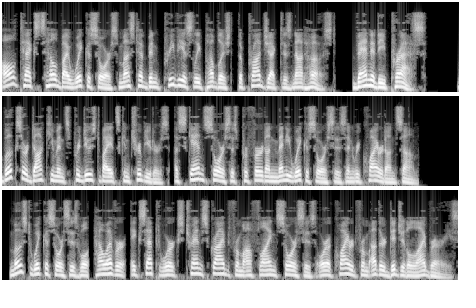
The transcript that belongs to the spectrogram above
All texts held by Wikisource must have been previously published. The project does not host vanity press books or documents produced by its contributors. A scanned source is preferred on many Wikisources and required on some. Most Wikisources will, however, accept works transcribed from offline sources or acquired from other digital libraries.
